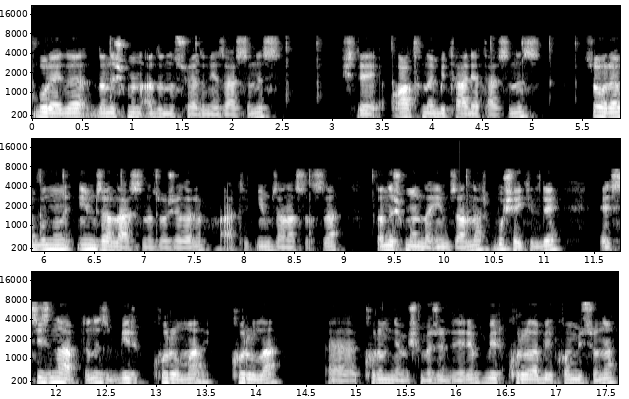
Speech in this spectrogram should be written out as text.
Buraya da danışman adını soyadını yazarsınız. İşte altına bir tarih atarsınız. Sonra bunu imzalarsınız hocalarım. Artık imza nasılsa danışman da imzalar. Bu şekilde e, siz ne yaptınız? Bir kuruma, kurula, e, kurum demişim özür dilerim. Bir kurula, bir komisyona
